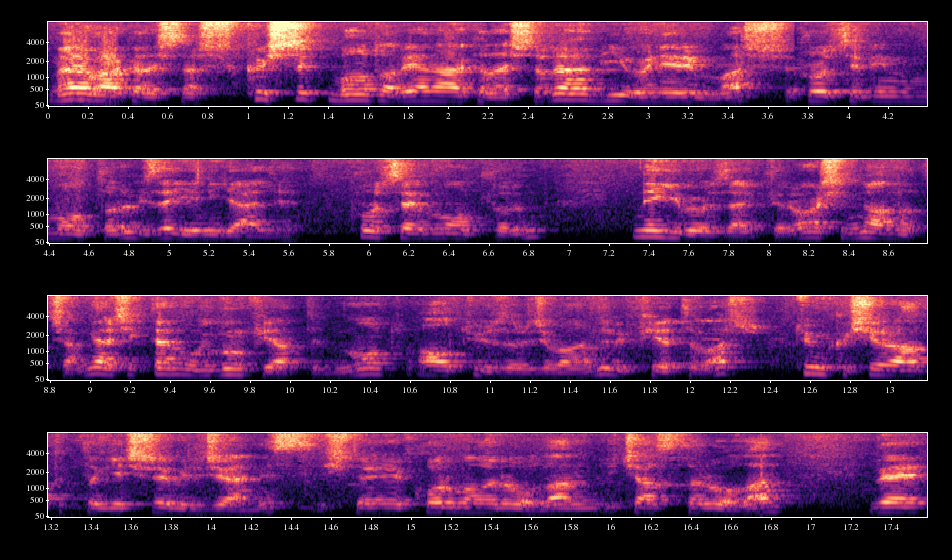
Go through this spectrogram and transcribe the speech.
Merhaba arkadaşlar. Kışlık mont arayan arkadaşlara bir önerim var. ProSevin montları bize yeni geldi. ProSevin montların ne gibi özellikleri var şimdi anlatacağım. Gerçekten uygun fiyatlı bir mont. 600 lira civarında bir fiyatı var. Tüm kışı rahatlıkla geçirebileceğiniz, işte korumaları olan, iç astarı olan ve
